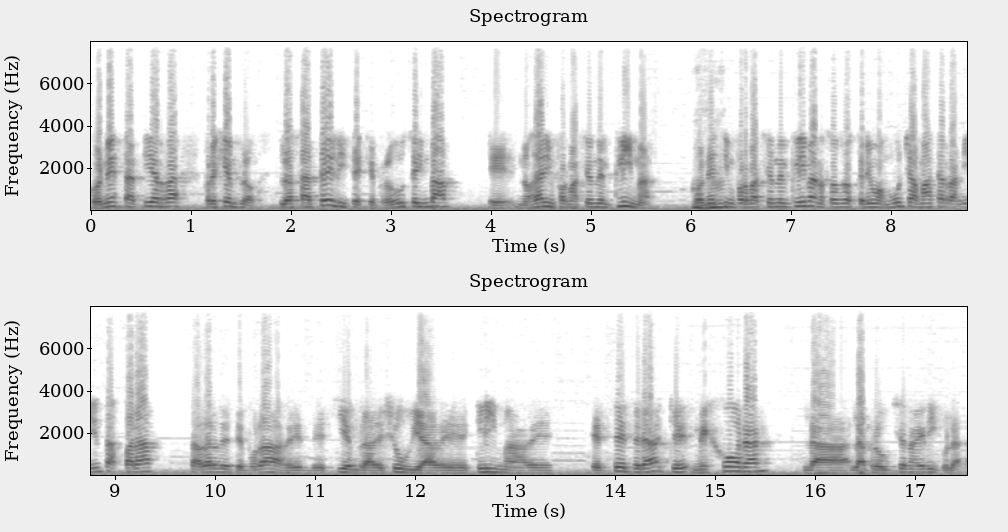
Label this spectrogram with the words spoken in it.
con esta tierra. Por ejemplo, los satélites que produce INVAP eh, nos dan información del clima. Con esa información del clima nosotros tenemos muchas más herramientas para saber de temporadas de, siembra, de lluvia, de clima, de etcétera, que mejoran la, producción agrícola.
